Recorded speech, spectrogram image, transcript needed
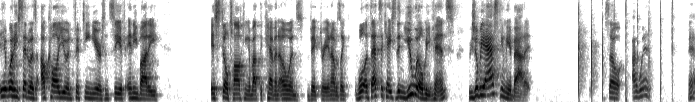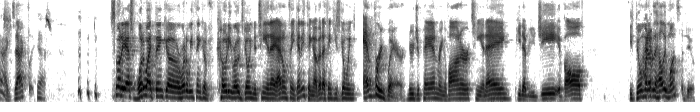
what he said was, I'll call you in 15 years and see if anybody is still talking about the Kevin Owens victory. And I was like, well, if that's the case, then you will be, Vince, because you'll be asking me about it. So I win. Yeah, Yes. exactly. Yes. Somebody asked, "What do I think, uh, or what do we think of Cody Rhodes going to TNA?" I don't think anything of it. I think he's going everywhere: New Japan, Ring of Honor, TNA, PWG, Evolve. He's doing whatever the hell he wants to do.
